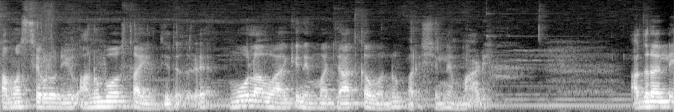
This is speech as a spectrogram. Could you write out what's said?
ಸಮಸ್ಯೆಗಳು ನೀವು ಅನುಭವಿಸ್ತಾ ಇದ್ದಿದ್ದರೆ ಮೂಲವಾಗಿ ನಿಮ್ಮ ಜಾತಕವನ್ನು ಪರಿಶೀಲನೆ ಮಾಡಿ. ಅದರಲ್ಲಿ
